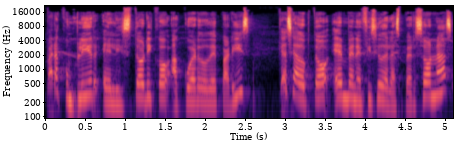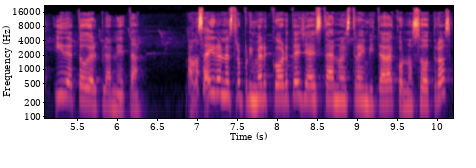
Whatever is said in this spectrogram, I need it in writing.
para cumplir el histórico Acuerdo de París que se adoptó en beneficio de las personas y de todo el planeta. Vamos a ir a nuestro primer corte, ya está nuestra invitada con nosotros.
